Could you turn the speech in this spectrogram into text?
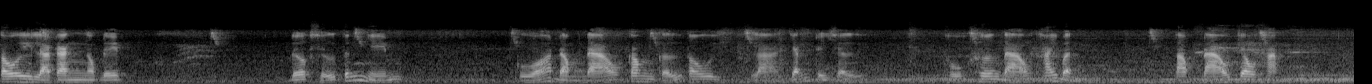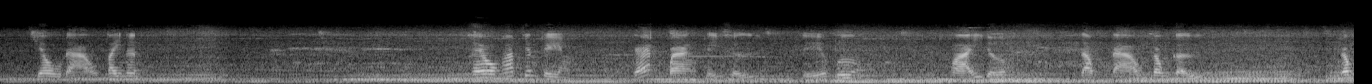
Tôi là Trần Ngọc Điệp, được sự tín nhiệm của đồng đạo công cử tôi là chánh trị sự thuộc hương đạo Thái Bình, tộc đạo Châu Thành, châu đạo Tây Ninh theo pháp chánh truyền các bàn trị sự địa phương phải được đồng đạo công cử. Trong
